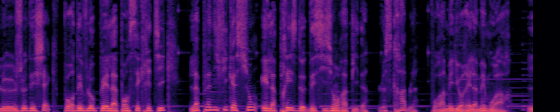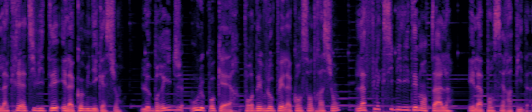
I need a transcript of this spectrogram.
Le jeu d'échecs pour développer la pensée critique, la planification et la prise de décision rapide. Le Scrabble pour améliorer la mémoire, la créativité et la communication. Le bridge ou le poker pour développer la concentration, la flexibilité mentale et la pensée rapide.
